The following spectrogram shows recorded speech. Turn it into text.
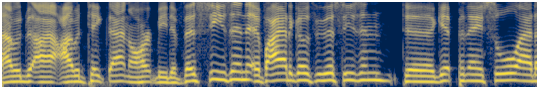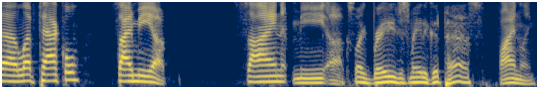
That would I, I would take that in a heartbeat. If this season, if I had to go through this season to get Penei Sewell at uh, left tackle, sign me up. Sign me up. Looks like Brady just made a good pass. Finally.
